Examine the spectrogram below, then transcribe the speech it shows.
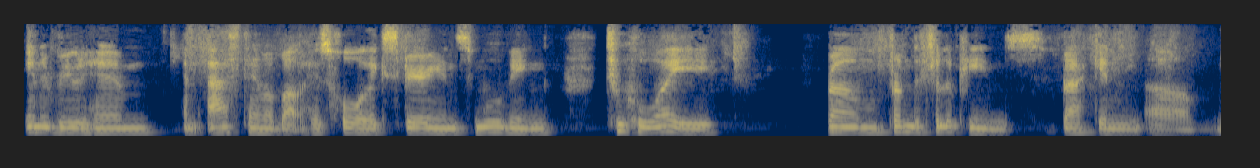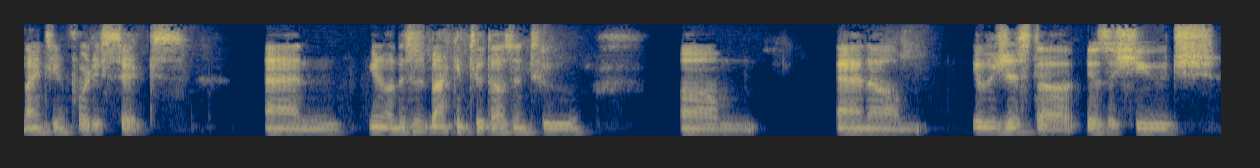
interviewed him and asked him about his whole experience moving to Hawaii from from the Philippines back in um, 1946 and you know this was back in 2002 um, and um, it was just a it was a huge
